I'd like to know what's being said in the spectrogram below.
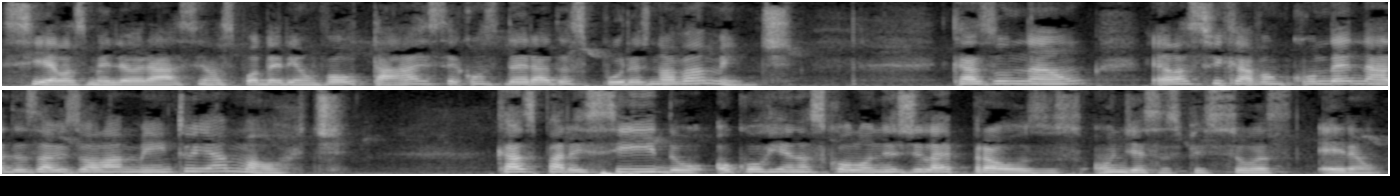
Se elas melhorassem, elas poderiam voltar e ser consideradas puras novamente. Caso não, elas ficavam condenadas ao isolamento e à morte. Caso parecido ocorria nas colônias de leprosos, onde essas pessoas eram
